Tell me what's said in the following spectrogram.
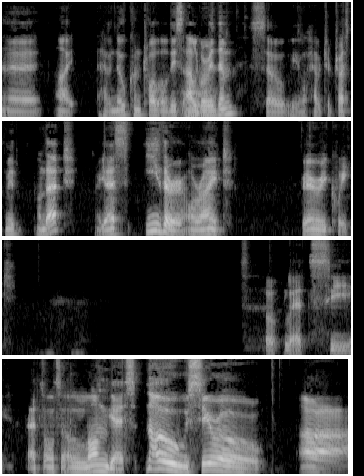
Uh, I have no control of this algorithm, so you'll have to trust me on that. Yes, either. All right. Very quick. So let's see. That's also a long guess. No, zero. Ah.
